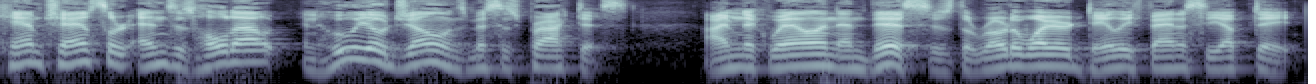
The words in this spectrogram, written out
Kam Chancellor ends his holdout, and Julio Jones misses practice. I'm Nick Whalen, and this is the RotoWire Daily Fantasy Update.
